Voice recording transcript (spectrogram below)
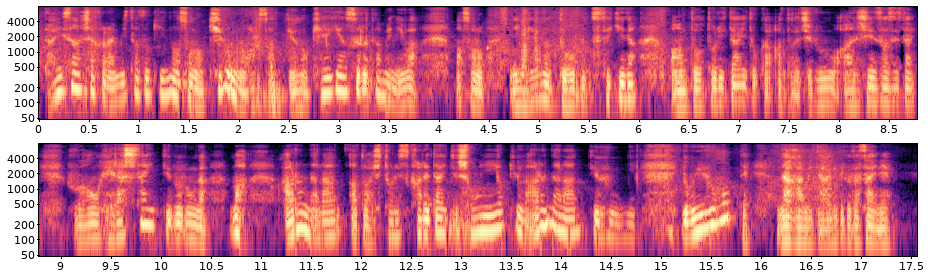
第三者から見た時のその気分の悪さっていうのを軽減するためには、まあ、その人間の動物的なマントを取りたいとか、あとは自分を安心させたい、不安を減らしたいっていう部分が、まあ、あるんだな、あとは人に好かれたいという承認欲求があるんだなっていうふうに余裕を持って眺めてあげてくださいね。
